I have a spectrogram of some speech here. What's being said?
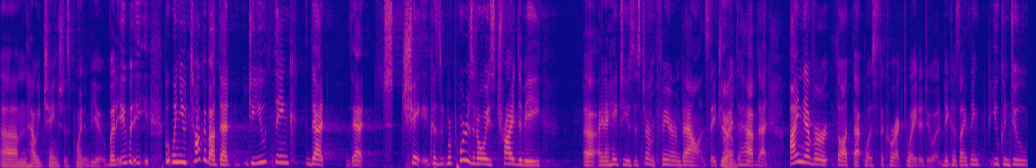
um, how he changed his point of view. But, it, but when you talk about that, do you think that that because reporters had always tried to be uh, and I hate to use this term, fair and balanced. They tried yeah. to have that. I never thought that was the correct way to do it because I think you can do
